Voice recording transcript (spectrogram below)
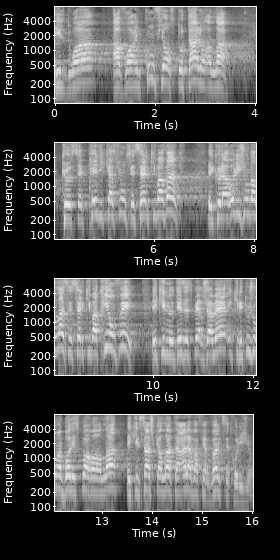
il doit avoir une confiance totale en Allah, que cette prédication, c'est celle qui va vaincre, et que la religion d'Allah, c'est celle qui va triompher, et qu'il ne désespère jamais, et qu'il ait toujours un bon espoir en Allah, et qu'il sache qu'Allah Ta'ala va faire vaincre cette religion.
